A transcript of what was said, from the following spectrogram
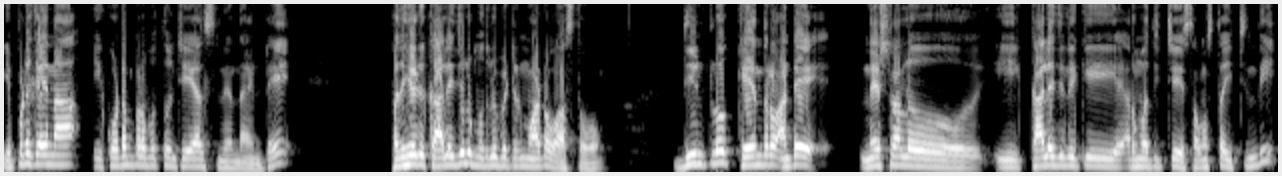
ఇప్పటికైనా ఎప్పటికైనా ఈ కూటమి ప్రభుత్వం చేయాల్సింది ఏంటంటే పదిహేడు కాలేజీలు మొదలుపెట్టిన మాట వాస్తవం. దీంట్లో కేంద్రం అంటే నేషనల్ ఈ కాలేజీలకి అనుమతి ఇచ్చే సంస్థ ఇచ్చింది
